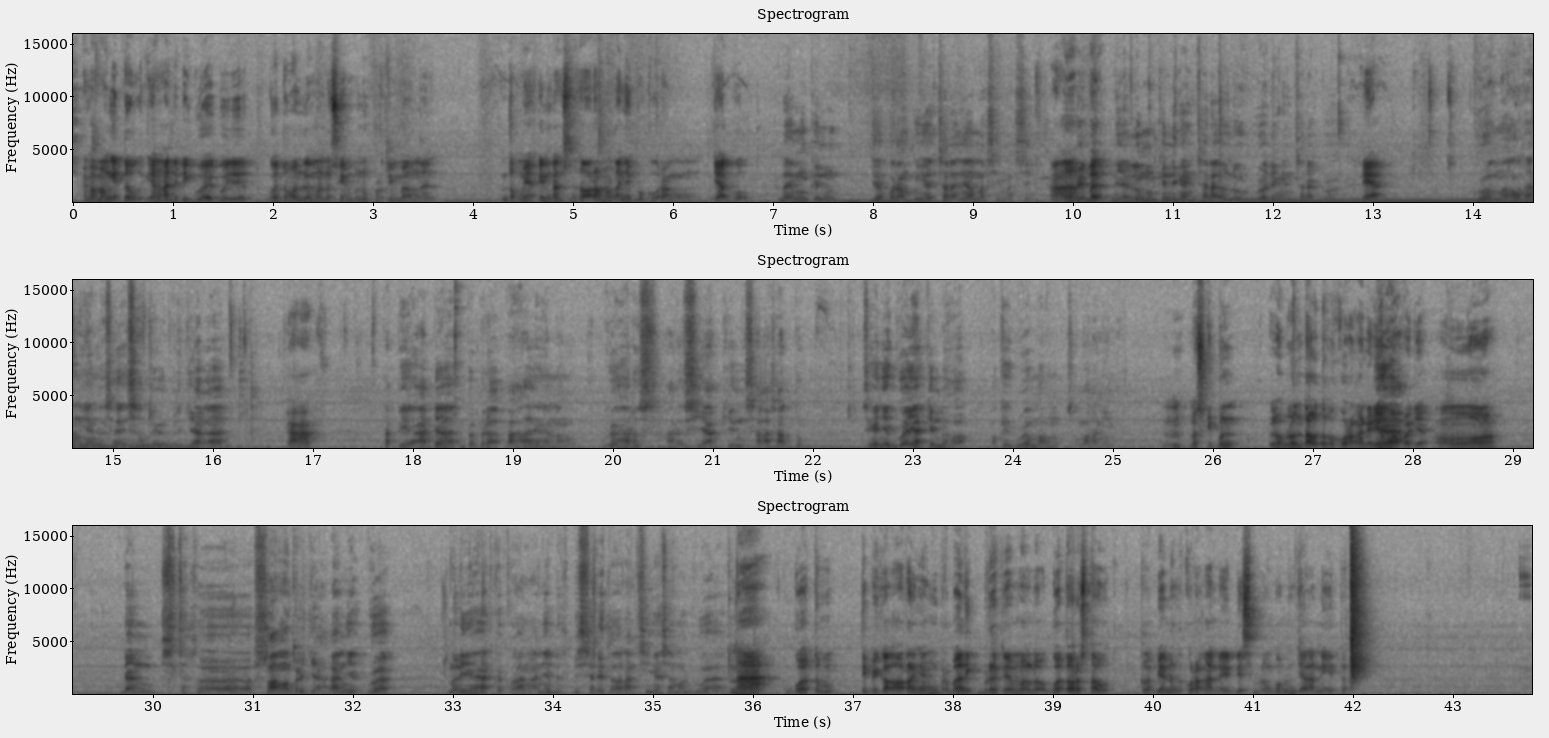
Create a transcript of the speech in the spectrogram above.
memang itu yang ada di gue, gue gue tuh adalah manusia yang penuh pertimbangan. Untuk meyakinkan seseorang makanya gue kurang jago. Karena mungkin tiap orang punya caranya masing-masing. Ah, Beda. Ya lu mungkin dengan cara lu, gue dengan cara gue. Ya. Gue mah orang yang saya sambil berjalan. Ah, Tapi ada beberapa hal yang emang gue harus harus yakin salah satu. Sehingga gue yakin bahwa oke gue mau sama orang ini. meskipun lo belum tahu tuh kekurangannya dia Iya. apa aja. Oh, Dan eh, selama berjalan ya gue melihat kekurangannya bis- bisa ditoleransi nggak sama gue. nah, gue tuh tipikal orang yang berbalik berarti sama lo. Gue tuh harus tahu kelebihan dan kekurangannya dia sebelum gue menjalani itu.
